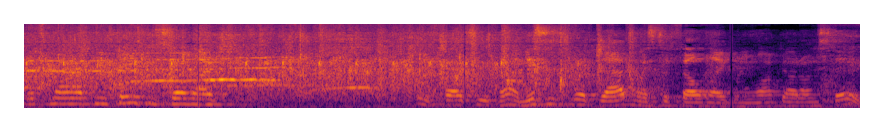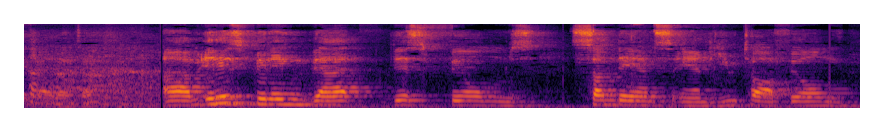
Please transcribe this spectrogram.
That's Matthew. Thank you so much far too kind. This is what Dad must have felt like when he walked out on stage all that time. Um, it is fitting that this film's Sundance and Utah film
